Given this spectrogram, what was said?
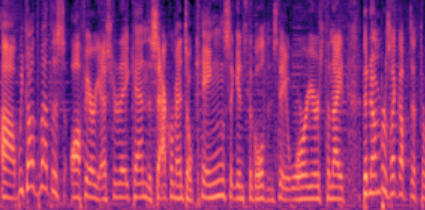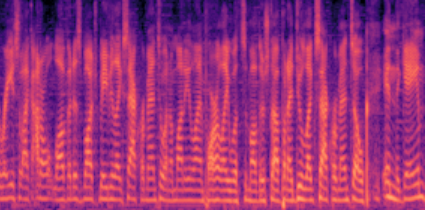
Uh, we talked about this off air yesterday, Ken. The Sacramento Kings against the Golden State Warriors tonight. The number's like up to three, so like I don't love it as much. Maybe like Sacramento and a money line parlay with some other stuff, but I do like Sacramento in the game.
